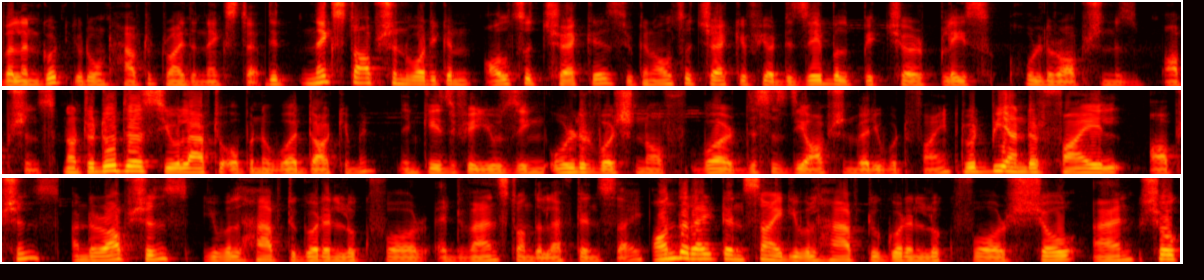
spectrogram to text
well and good, you don't have to try the next step. The next option what you can also check is you can also check if your disable picture place holder option is options. Now to do this, you will have to open a Word document. In case if you're using older version of Word, this is the option where you would find. It would be under File options under options you will have to go and look for advanced on the left hand side on the right hand side you will have to go and look for show and show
